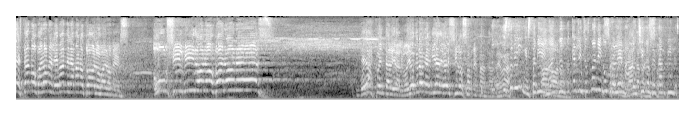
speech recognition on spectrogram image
¿Dónde están los varones? Levanten la mano todos los varones. Un silbido a los varones. ¿Te das cuenta de algo? Yo creo que el día de hoy sí los hombres mandan, está bien, está bien. No, no. Carlitos, no hay ningún Son problema. Los chicos están pilas.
